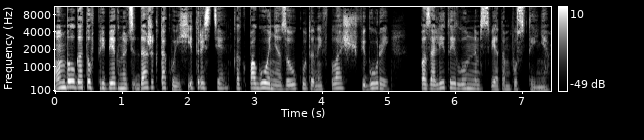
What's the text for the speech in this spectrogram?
он был готов прибегнуть даже к такой хитрости, как погоня за укутанной в плащ фигурой по залитой лунным светом пустыне.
